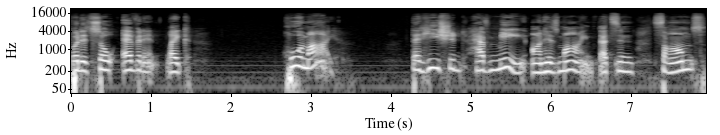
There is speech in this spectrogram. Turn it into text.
But it's so evident. Like, who am I that he should have me on his mind? That's in Psalms,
